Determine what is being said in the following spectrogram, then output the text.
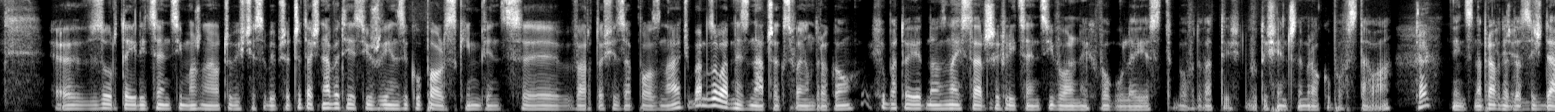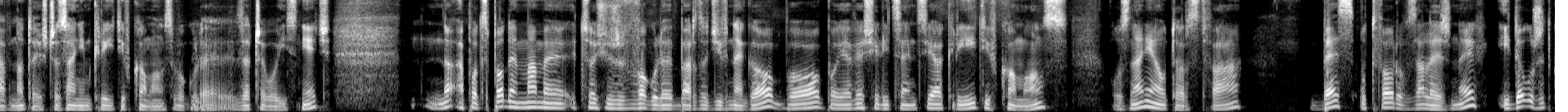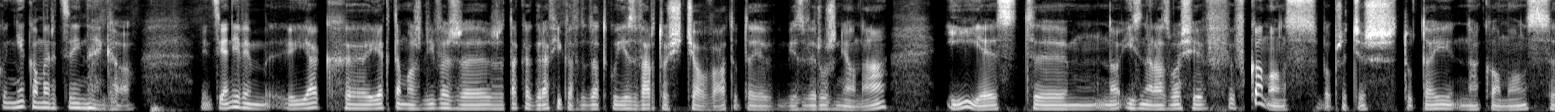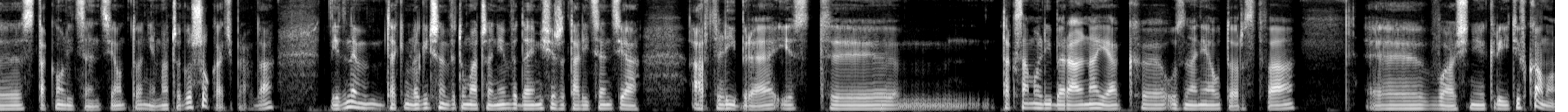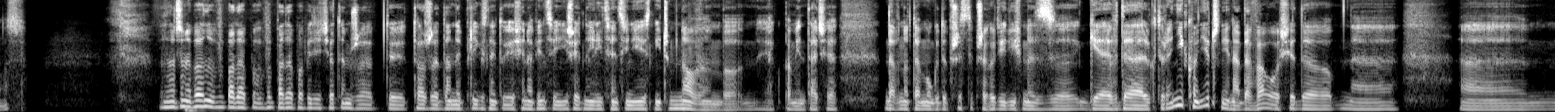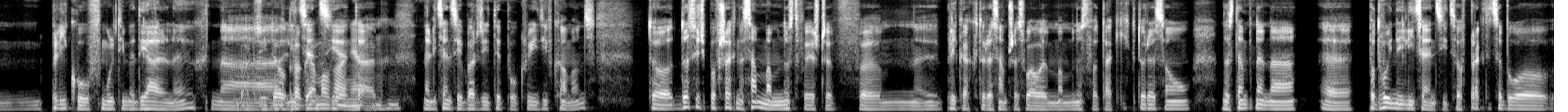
E, Wzór tej licencji można oczywiście sobie przeczytać, nawet jest już w języku polskim, więc e, warto się zapoznać. Bardzo ładny znaczek swoją drogą. Chyba to jedna z najstarszych licencji wolnych w ogóle jest, bo w 2000 2000 roku powstała. Tak? Więc naprawdę Wiedziałem. dosyć dawno, to jeszcze zanim Creative Commons w ogóle zaczęło istnieć. No a pod spodem mamy coś już w ogóle bardzo dziwnego, bo pojawia się licencja Creative Commons, uznanie autorstwa bez utworów zależnych i do użytku niekomercyjnego. Więc ja nie wiem, jak, jak to możliwe, że, że taka grafika w dodatku jest wartościowa, tutaj jest wyróżniona i jest, no i znalazła się w, w Commons, bo przecież tutaj na Commons y, z taką licencją to nie ma czego szukać, prawda? Jedynym takim logicznym wytłumaczeniem wydaje mi się, że ta licencja Art Libre jest y, tak samo liberalna jak y, uznanie autorstwa właśnie Creative Commons. Znaczy na pewno wypada, wypada powiedzieć o tym, że y, to, że dany plik znajduje się na więcej niż jednej licencji nie jest niczym nowym, bo jak pamiętacie, dawno temu, gdy wszyscy przechodziliśmy z GFDL, które niekoniecznie nadawało się do e, e, plików multimedialnych na licencję, tak, Mhm. na licencję bardziej typu Creative Commons, to dosyć powszechne. Sam mam mnóstwo jeszcze w plikach, które sam przesłałem, mam mnóstwo takich, które są dostępne na e, podwójnej licencji, co w praktyce było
